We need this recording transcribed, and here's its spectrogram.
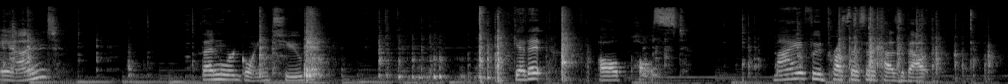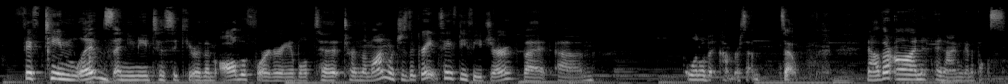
And then we're going to get it all pulsed. My food processor has about 15 lids and you need to secure them all before you're able to turn them on, which is a great safety feature, but um, a little bit cumbersome. So now they're on and I'm gonna pulse.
